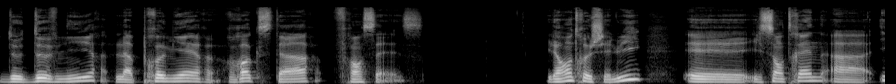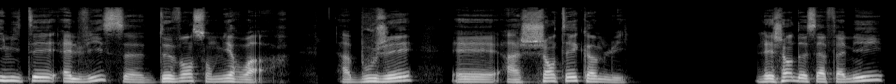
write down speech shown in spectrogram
de devenir la première rockstar française. Il rentre chez lui et il s'entraîne à imiter Elvis devant son miroir, à bouger et à chanter comme lui. Les gens de sa famille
